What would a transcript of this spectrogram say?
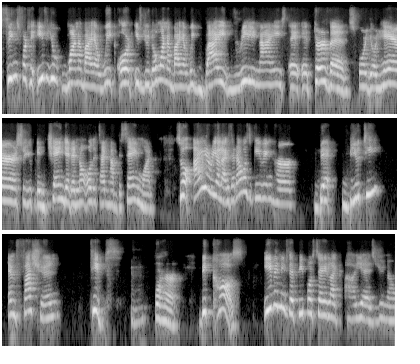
things for the if you want to buy a wig or if you don't want to buy a wig buy really nice uh, uh, turbans for your hair so you can change it and not all the time have the same one so i realized that i was giving her be- beauty and fashion tips mm-hmm. for her because even if the people say like ah oh, yes you know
